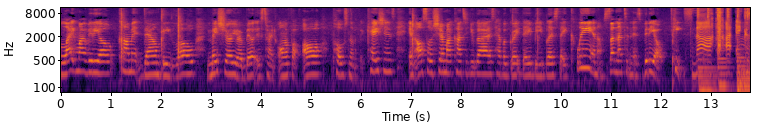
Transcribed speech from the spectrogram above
like my video. Comment down below. Make sure your bell is turned on for all post notifications. And also share my content you guys. Have a great day. Be blessed. Stay clean. And I'm signing out to the next video. Peace. Nah, I ain't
